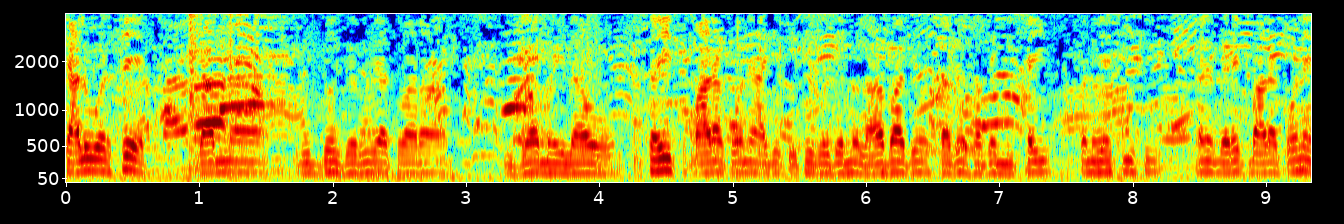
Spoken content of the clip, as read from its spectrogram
ચાલુ વર્ષે ગામના વૃદ્ધો, જરૂરિયાતવાળા વિધવા મહિલાઓ સહિત બાળકોને આજે તિથિ ભોજનનો લાભ આપ્યો. સાથે સાથે મીઠાઈ પણ વેચીશું અને દરેક બાળકોને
